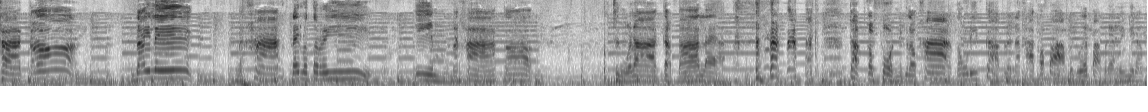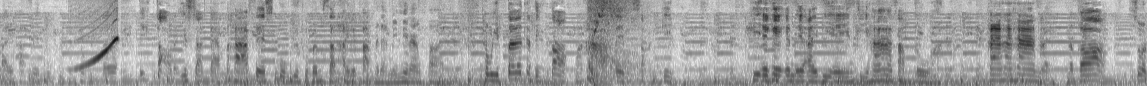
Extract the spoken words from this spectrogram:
ค่ะก็ได้เลขนะคะ ได้ลอตเตอรี่อิ่มนะคะ ก็ถึงเวลากลับบ้านแล้ว กลับกับฝนอีกแล้วค่ะ ต้องรีบกลับเลยนะคะ ก็ฝากไปด้วยปากแดงไม่มีนางไปค่ะ Facebook YouTube Twitter TikTok และ Instagram นะคะ Facebook YouTube เป็นภาษาไทยเลยปากแดงไม่มีนางไป Twitter กับ TikTok นะคะเป็นภาษาอังกฤษ P A K M A I D A N G 5 3ตัว555นั่นแหละแล้วก็ ส่วน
